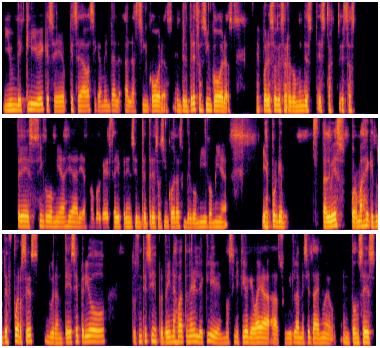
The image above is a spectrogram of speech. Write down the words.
y un declive que se, que se da básicamente a, las 5 horas, entre 3 a 5 horas. Es por eso que se recomienda estas, estas 3 o 5 comidas diarias, ¿no? porque hay esta diferencia entre 3 o 5 horas entre comida y comida. Y es porque tal vez por más de que tú te esfuerces, durante ese periodo tu síntesis de proteínas va a tener el declive, no significa que vaya a subir la meseta de nuevo. Entonces,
